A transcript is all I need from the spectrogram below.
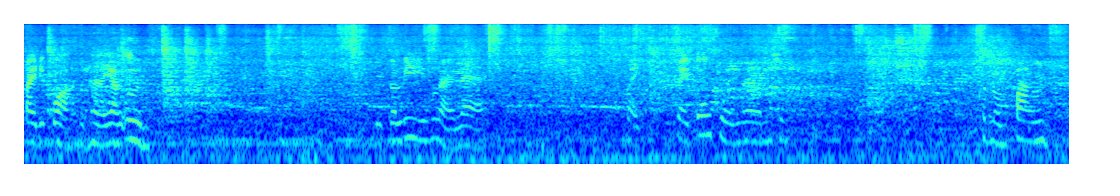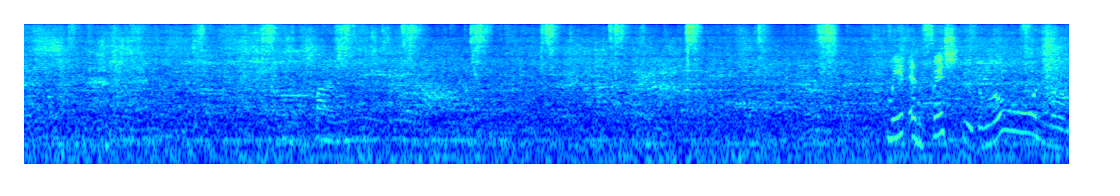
ไปดีกว่าหาอย่างอื่นเบเกอรี่ท่าไหร่แหละใส่ใส่ตู้สวยงามใช่ไหมขนมปังมปังมีดแอนด์ฟิชอยู่ตรงนู้นเลย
